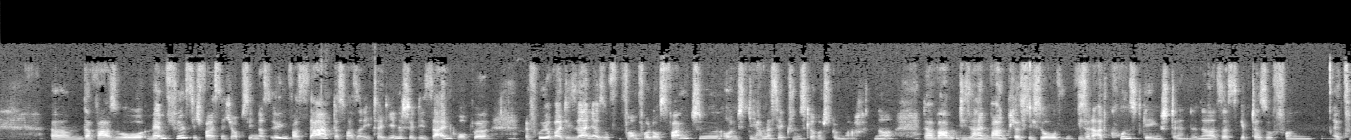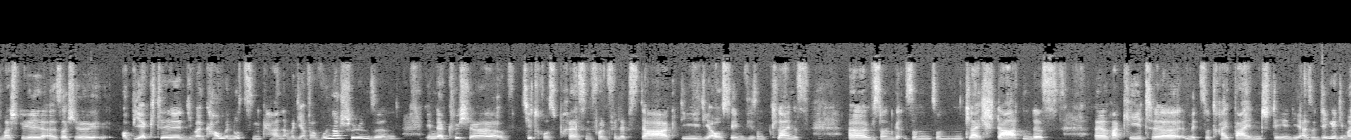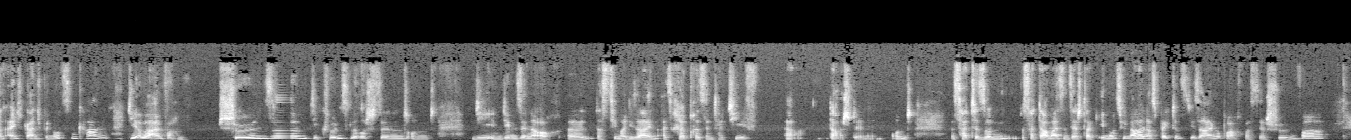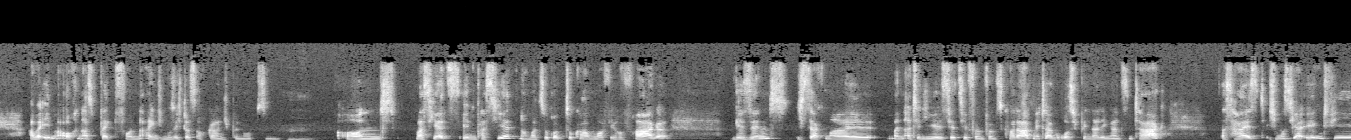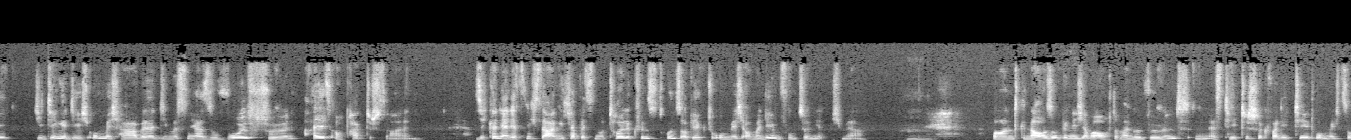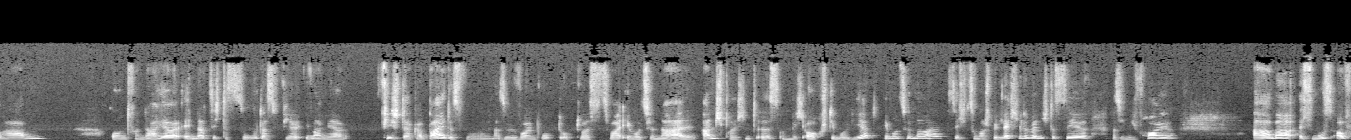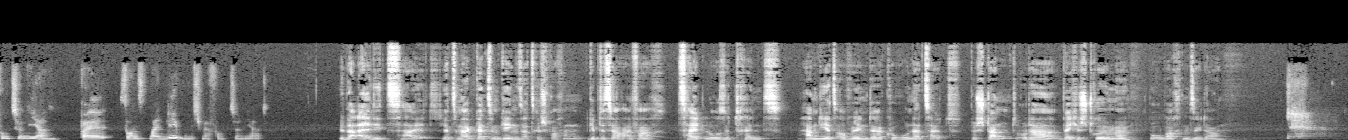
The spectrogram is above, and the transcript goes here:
ähm, da war so Memphis, ich weiß nicht, ob es Ihnen das irgendwas sagt, das war so eine italienische Designgruppe. Äh, früher war Design ja so Form follows Function und die haben das sehr künstlerisch gemacht. Ne? Da war Design waren plötzlich so wie so eine Art Kunstgegenstände. Ne? Also es gibt da so von äh, zum Beispiel äh, solche Objekte, die man kaum benutzen kann, aber die einfach wunderschön sind. In der Küche Zitruspressen von Philipp Stark, die, die aussehen wie so ein kleines, äh, wie so ein, so ein, so ein gleich startendes Rakete mit so drei Beinen stehen, die also Dinge, die man eigentlich gar nicht benutzen kann, die aber einfach schön sind, die künstlerisch sind und die in dem Sinne auch äh, das Thema Design als repräsentativ äh, darstellen. Und das hatte so ein, das hat damals einen sehr stark emotionalen Aspekt ins Design gebracht, was sehr schön war, aber eben auch ein Aspekt von eigentlich muss ich das auch gar nicht benutzen. Mhm. Und was jetzt eben passiert, nochmal zurückzukommen auf Ihre Frage, wir sind, ich sag mal, mein Atelier ist jetzt hier 55 Quadratmeter groß, ich bin da den ganzen Tag. Das heißt, ich muss ja irgendwie die Dinge, die ich um mich habe, die müssen ja sowohl schön als auch praktisch sein. Also ich kann ja jetzt nicht sagen, ich habe jetzt nur tolle Kunst Kunstobjekte um mich, auch mein Leben funktioniert nicht mehr. Mhm. Und genauso bin ich aber auch daran gewöhnt, eine ästhetische Qualität um mich zu haben. Und von daher ändert sich das so, dass wir immer mehr viel stärker beides wollen. Also wir wollen ein Produkt, was zwar emotional ansprechend ist und mich auch stimuliert emotional, dass ich zum Beispiel lächle, wenn ich das sehe, dass ich mich freue, aber es muss auch funktionieren, weil sonst mein Leben nicht mehr funktioniert. Über all die Zeit, jetzt mal ganz im Gegensatz gesprochen, gibt es ja auch einfach zeitlose Trends. Haben die jetzt auch während der Corona-Zeit Bestand oder welche Ströme beobachten Sie da?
